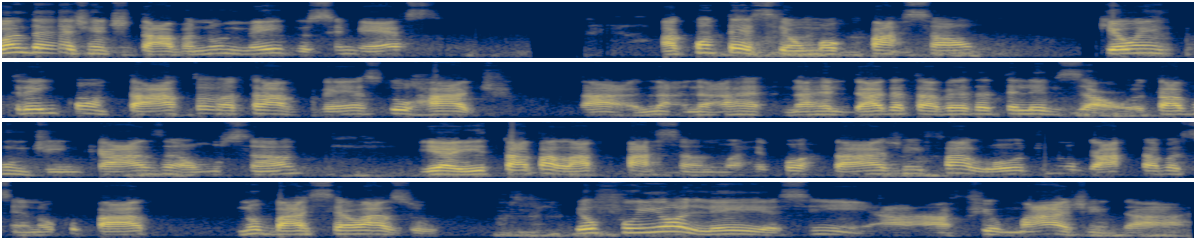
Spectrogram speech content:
Quando a gente estava no meio do semestre, aconteceu uma ocupação que eu entrei em contato através do rádio, tá? na, na, na realidade, através da televisão. Eu estava um dia em casa, almoçando, e aí estava lá passando uma reportagem e falou de um lugar que estava sendo ocupado no bairro Céu Azul. Eu fui e olhei assim, a, a filmagem da,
